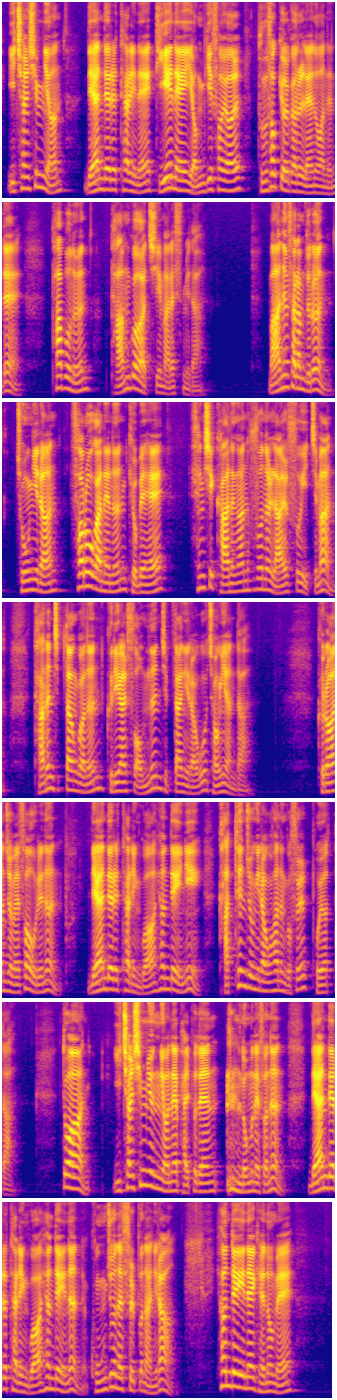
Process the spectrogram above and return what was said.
2010년 네안데르탈인의 DNA 염기 서열 분석 결과를 내놓았는데 파보는 다음과 같이 말했습니다. 많은 사람들은 종이란 서로 간에는 교배해 생식 가능한 후손을 낳을 수 있지만 다른 집단과는 그리할 수 없는 집단이라고 정의한다. 그러한 점에서 우리는 네안데르탈인과 현대인이 같은 종이라고 하는 것을 보였다. 또한 2016년에 발표된 논문에서는 네안데르탈인과 현대인은 공존했을 뿐 아니라 현대인의 게놈의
